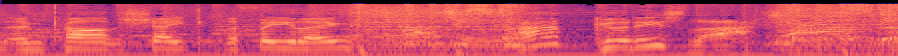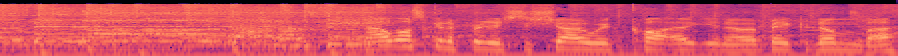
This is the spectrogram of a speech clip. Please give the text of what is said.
Fun and can't shake the feeling. How good is that? Now I was going to finish the show with quite a, you know a big number,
